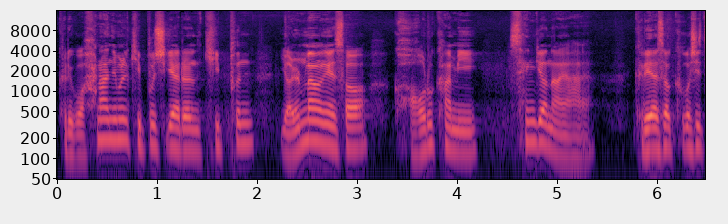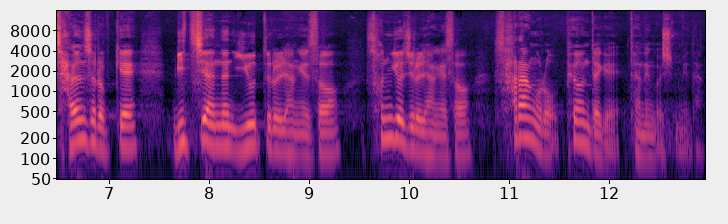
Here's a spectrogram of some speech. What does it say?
그리고 하나님을 기쁘시게 하려는 깊은 열망에서 거룩함이 생겨나야 그래서 그것이 자연스럽게 믿지 않는 이웃들을 향해서 선교지를 향해서 사랑으로 표현되게 되는 것입니다.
